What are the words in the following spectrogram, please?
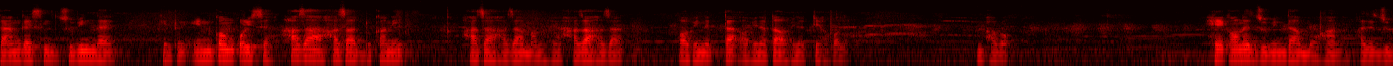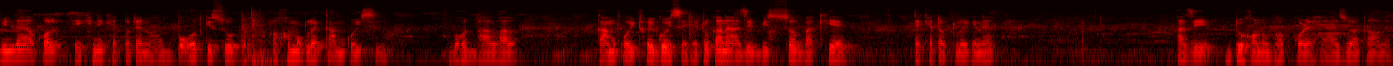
গান গাইছিল জুবিন দাই কিন্তু ইনকম কৰিছে হাজাৰ হাজাৰ দোকানী হাজাৰ হাজাৰ মানুহে হাজাৰ হাজাৰ অভিনেতা অভিনেতা অভিনেত্ৰীসকলে। ভাবক। সেইকাৰণে জুবিন দা মহান। আজি জুবিন দাই অকল এইখিনি ক্ষেত্ৰতে নহয় বহুত কিছু অসমক লৈ কাম কৰিছিল। বহুত ভাল ভাল কাম কৰি থৈ গৈছে। সেইটো কাৰণে আজি বিশ্ববাসীয়ে তেখেতক লৈ কিনে আজি দুখ অনুভৱ কৰে হেৰাই যোৱাৰ কাৰণে।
